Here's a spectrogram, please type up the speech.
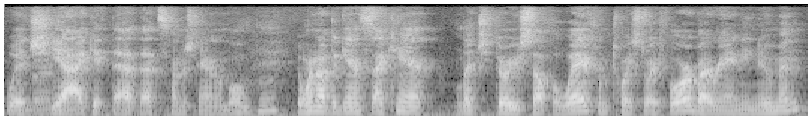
Which, yeah, I get that. That's understandable. Mhm. It went up against "I Can't Let You Throw Yourself Away" from Toy Story 4 by Randy Newman.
